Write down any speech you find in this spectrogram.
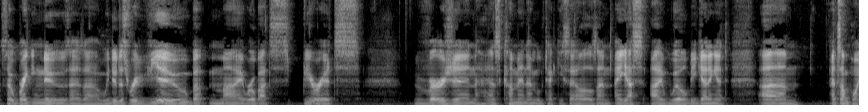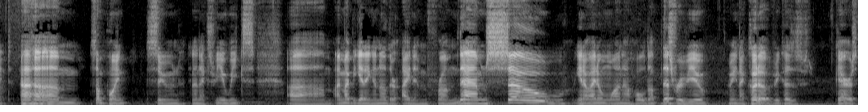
So breaking news as uh, we do this review, but my robot spirits version has come in at Muteki sales, and uh, yes, I will be getting it um, at some point. Um, some point soon in the next few weeks. Um, I might be getting another item from them, so, you know, I don't want to hold up this review. I mean, I could have because who cares?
